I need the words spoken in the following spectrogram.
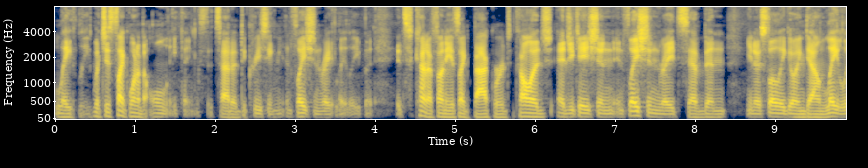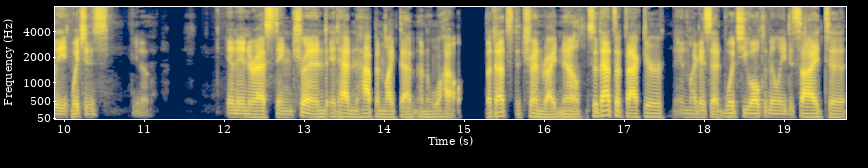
lately, which is like one of the only things that's had a decreasing inflation rate lately. But it's kind of funny. It's like backwards. College education inflation rates have been, you know, slowly going down lately, which is, you know, an interesting trend. It hadn't happened like that in a while, but that's the trend right now. So that's a factor. And like I said, what you ultimately decide to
